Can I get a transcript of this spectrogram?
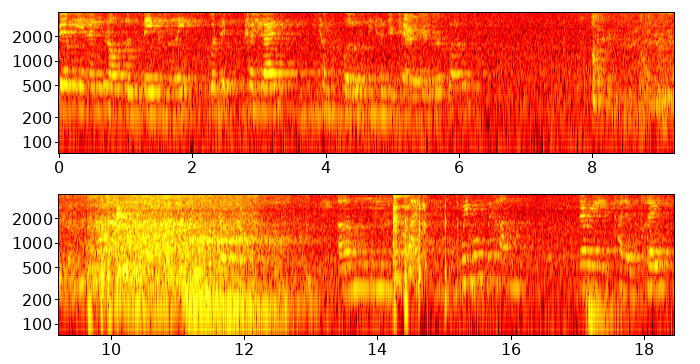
family units and also Snape and Lily. Was it, have you guys become close because your characters were close? Um, I, we've all become very kind of close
